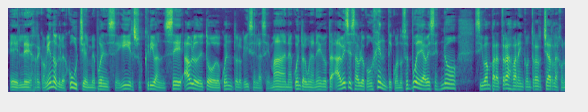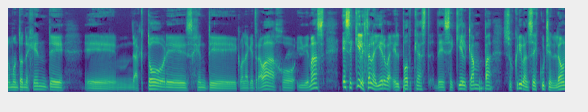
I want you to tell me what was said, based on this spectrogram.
Eh, les recomiendo que lo escuchen, me pueden seguir, suscríbanse, hablo de todo, cuento lo que hice en la semana, cuento alguna anécdota, a veces hablo con gente cuando se puede, a veces no, si van para atrás van a encontrar charlas con un montón de gente, eh, actores, gente con la que trabajo y demás. Ezequiel está en la hierba, el podcast de Ezequiel Campa. Suscríbanse, escúchenlo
